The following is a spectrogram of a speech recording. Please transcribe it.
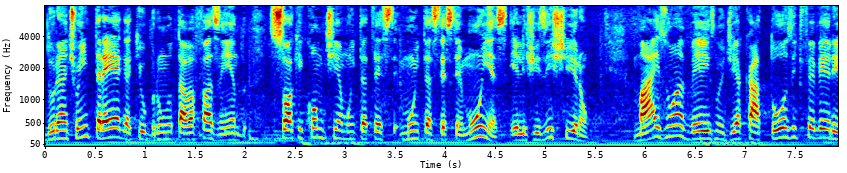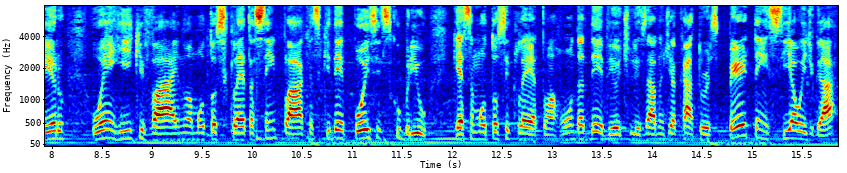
durante uma entrega que o Bruno estava fazendo. Só que como tinha muita, muitas testemunhas, eles desistiram. Mais uma vez, no dia 14 de fevereiro, o Henrique vai numa motocicleta sem placas, que depois se descobriu que essa motocicleta, uma Honda DV utilizada no dia 14, pertencia ao Edgar.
